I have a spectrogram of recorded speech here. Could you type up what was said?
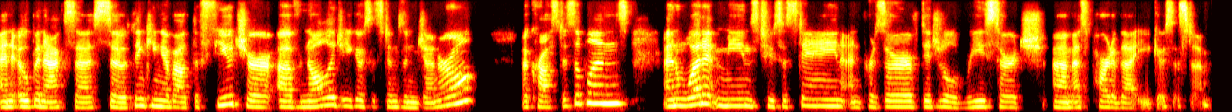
and open access. So thinking about the future of knowledge ecosystems in general across disciplines and what it means to sustain and preserve digital research um, as part of that ecosystem.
